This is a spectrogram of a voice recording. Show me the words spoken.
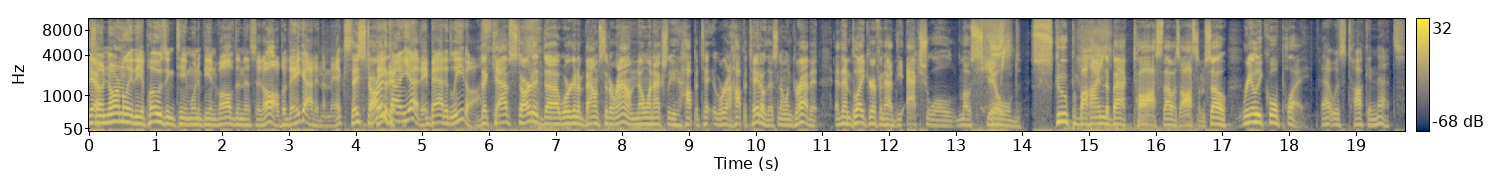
Yeah. So normally the opposing team wouldn't be involved in this at all, but they got in the mix. They started kinda- Yeah, they batted leadoff. The Cavs started, uh, we're going to bounce it around. No one actually hot potato, we're going to hot potato this. No one grab it. And then Blake Griffin had the actual most skilled scoop behind the back toss. That was awesome. So, really cool play. that was talking Nets.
